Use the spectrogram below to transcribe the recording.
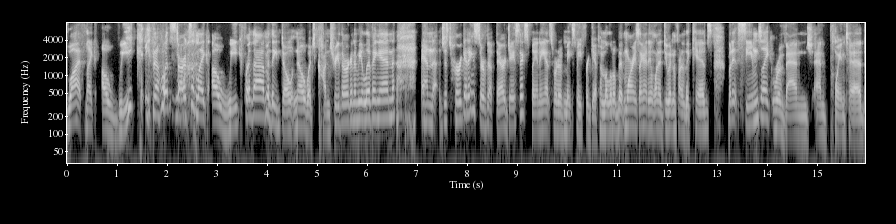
what, like a week? You know, it starts yeah. in like a week for them, and they don't know which country they're going to be living in. And just her getting served up there, Jason explaining it sort of makes me forgive him a little bit more. He's like, I didn't want to do it in front of the kids, but it seemed like revenge and pointed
